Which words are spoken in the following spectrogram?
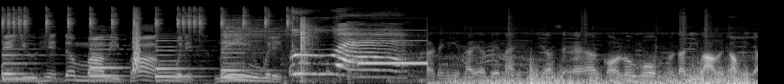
then you hit the molly bob with it. Lean with it. Bạn sẽ nhìn thấy ở bên này thì à, sẽ có logo người ta đi vào bên trong đi nhỉ.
